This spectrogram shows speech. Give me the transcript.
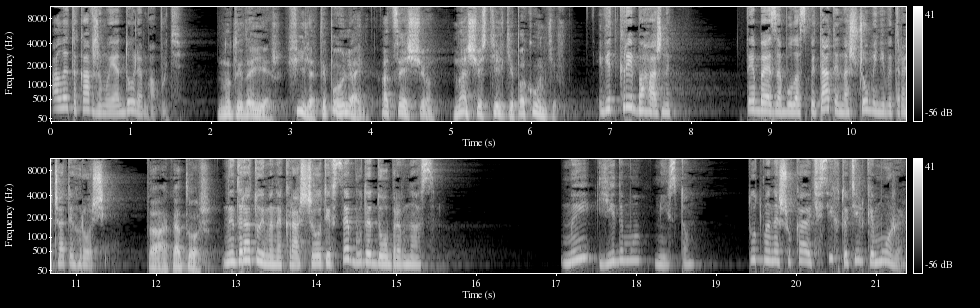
але така вже моя доля, мабуть. Ну ти даєш. Філя, ти поглянь, а це що? Нащо стільки пакунків? Відкрий багажник. Тебе забула спитати, на що мені витрачати гроші. Так, а тож. Не дратуй мене краще, от і все буде добре в нас. Ми їдемо містом. Тут мене шукають всі, хто тільки може,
